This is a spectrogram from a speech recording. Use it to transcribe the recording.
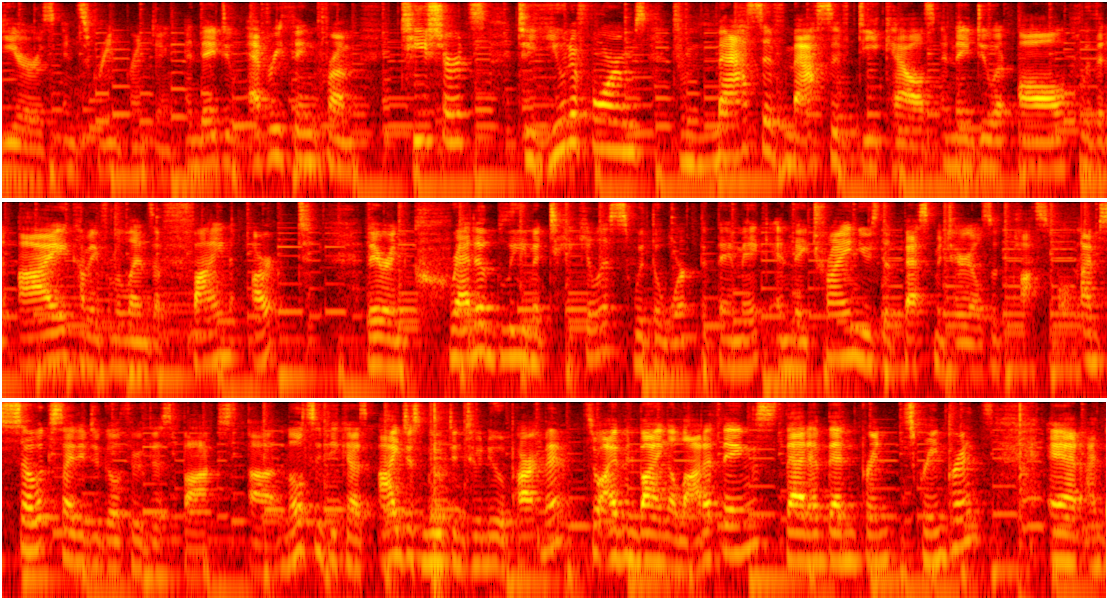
years in screen printing, and they do everything from t-shirts to uniforms to massive, massive decals, and they do it all with an eye coming from a lens of fine art. They're incredibly meticulous with the work that they make and they try and use the best materials as possible. I'm so excited to go through this box, uh, mostly because I just moved into a new apartment. So I've been buying a lot of things that have been print screen prints and I'm,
